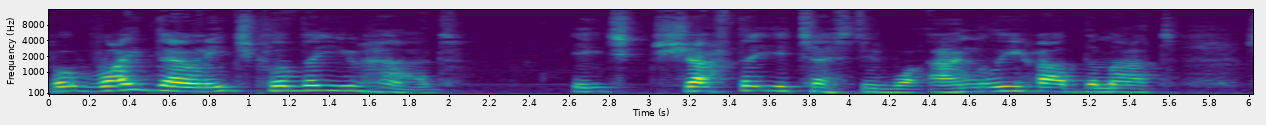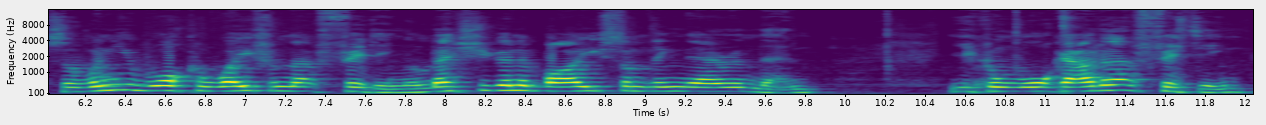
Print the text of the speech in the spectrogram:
but write down each club that you had each shaft that you tested, what angle you had them at. So when you walk away from that fitting, unless you're going to buy something there and then, you can walk out of that fitting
